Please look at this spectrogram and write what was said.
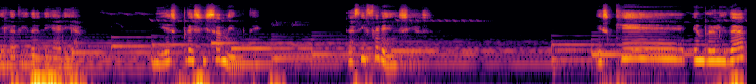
de la vida diaria y es precisamente las diferencias. Es que en realidad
